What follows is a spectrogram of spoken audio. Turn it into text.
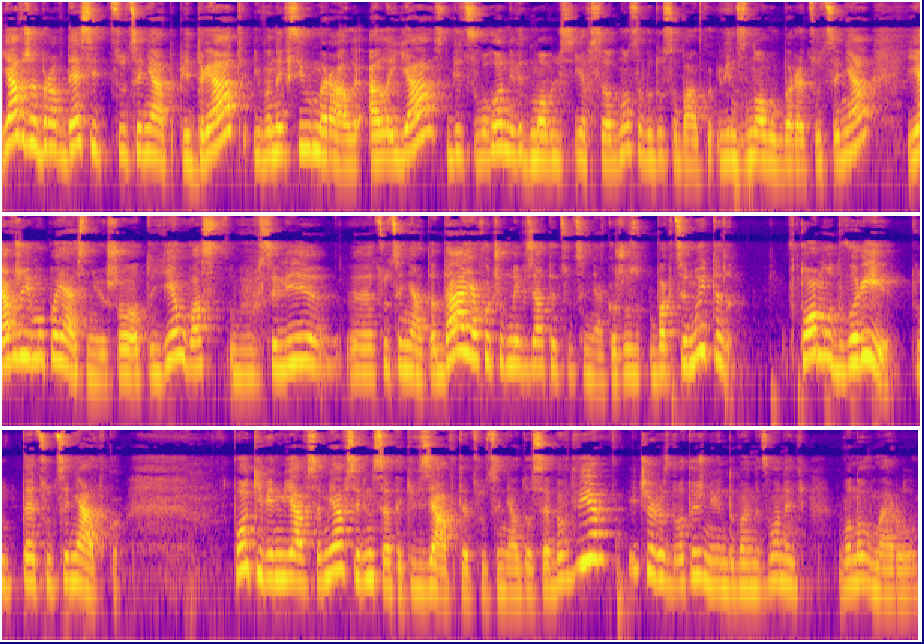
Я вже брав 10 цуценят підряд, і вони всі вмирали. Але я від свого не відмовлюсь, я все одно заведу собаку. І він знову бере цуценя. І я вже йому пояснюю, що от є у вас в селі е, цуценята. Да, я хочу в них взяти цуценя. Кажу, вакцинуйте в тому дворі тут те цуценятко. Поки він м'явся, м'явся, він все-таки взяв те цуценя до себе в двір, і через два тижні він до мене дзвонить, воно вмерло.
